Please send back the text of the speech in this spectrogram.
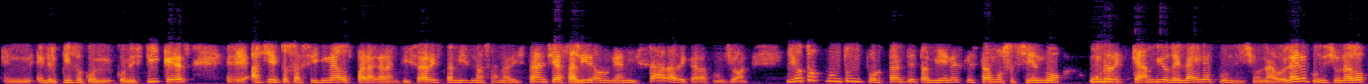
en, el piso con, stickers, eh, asientos asignados para garantizar esta misma sana distancia, salida organizada de cada función. Y otro punto importante también es que estamos haciendo un recambio del aire acondicionado. El aire acondicionado,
